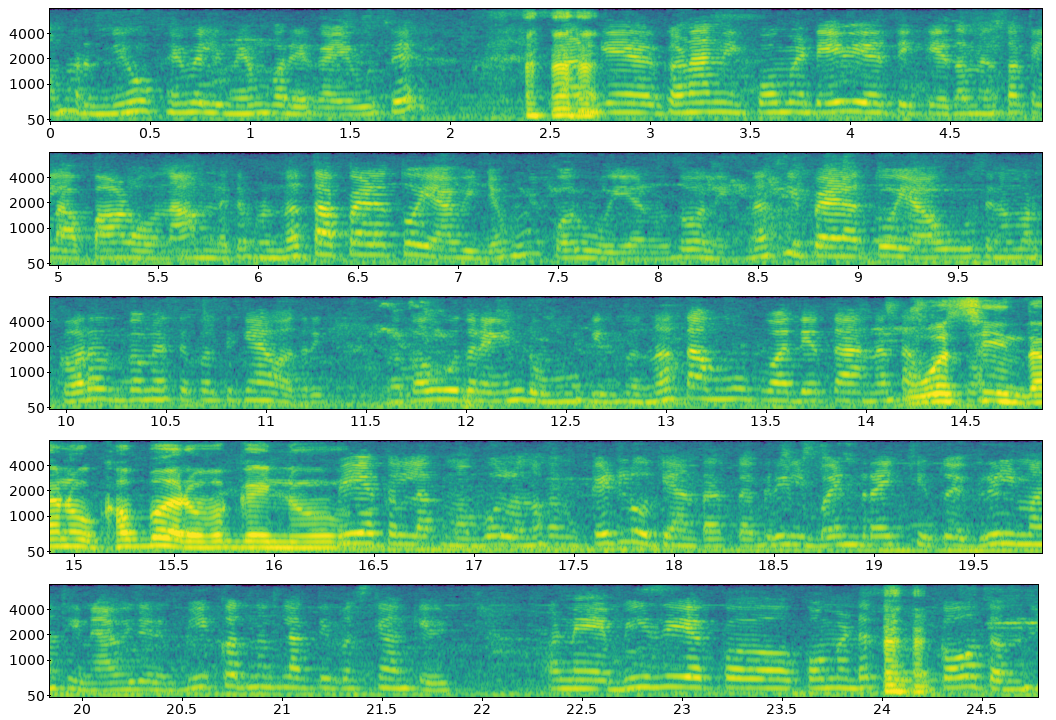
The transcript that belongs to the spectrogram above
અમારો ન્યૂ ફેમિલી મેમ્બર એક આવ્યું છે. કારણ કે ઘણાની કોમેન્ટ એવી હતી કે તમે સકલા પાડો ને આમને તમે નતા પાડ્યા તોય આવી જાય શું કરવું એનું? જો નહીં નથી પાડ્યા તોય આવવું છે અમારે ઘર જ ગમે છે. પછી ક્યાં વાત વધરી તો ઈંડું મૂકી દીધું. નતા મૂકવા દેતા નતા મૂકવા ખબર વગરનું. બે કલાકમાં બોલો કેટલું ધ્યાન રાખતા? ગ્રીલ બંધ રાખી તો ગ્રીલમાંથી ને આવી જાય બીક જ નથી લાગતી. બસ ક્યાં કેવી? અને બીજી એક કોમેન્ટ હતી હું કહું તમને.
